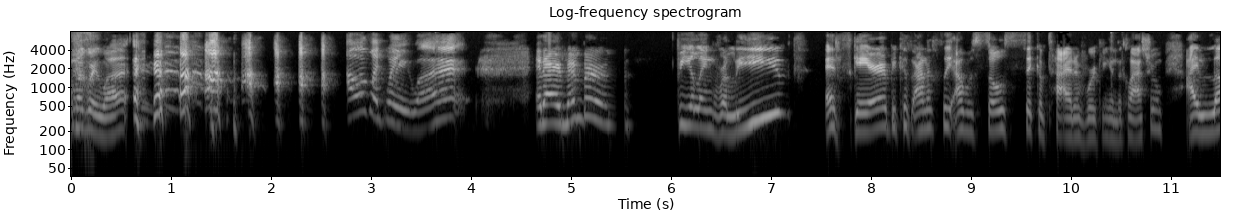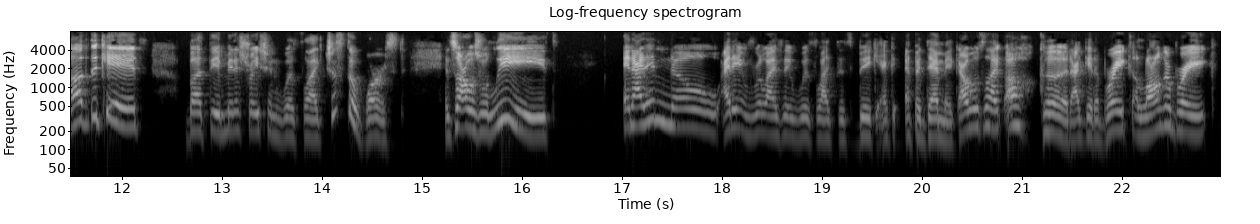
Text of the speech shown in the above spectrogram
I'm like, wait, what? I was like, wait, what? And I remember feeling relieved and scared because honestly, I was so sick of tired of working in the classroom. I love the kids, but the administration was like just the worst. And so I was relieved. And I didn't know, I didn't realize it was like this big e- epidemic. I was like, oh, good. I get a break, a longer break.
